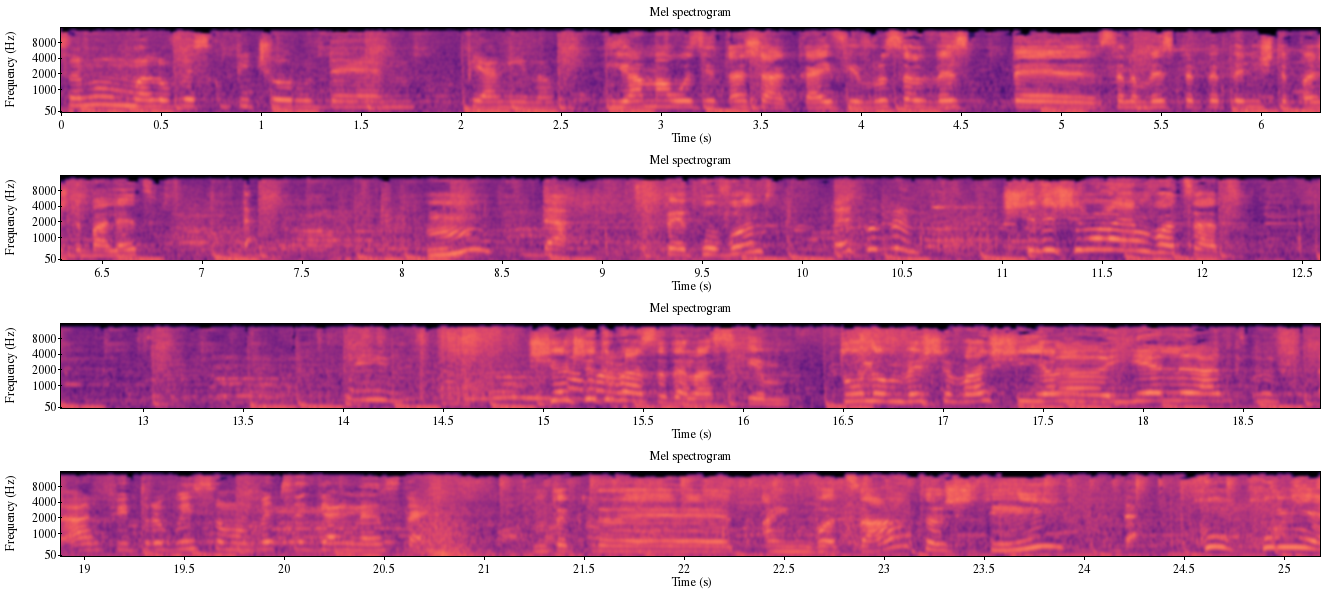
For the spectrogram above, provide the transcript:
să nu mă lovesc cu piciorul de pianină. Eu am auzit așa, că ai fi vrut să-l vezi pe, să-l înveți pe Pepe niște pași de balet? Da. Hm? Da. Pe cuvânt? Pe cuvânt. Și de ce nu l-ai învățat? Păi, Și el ce trebuia să dea la schimb? Tu îl înveți ceva și el... Uh, el ar, ar fi trebuit să mă învețe Gangnam Style. Nu te cred... Ai învățat, îl știi? Da. Cu, cum e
